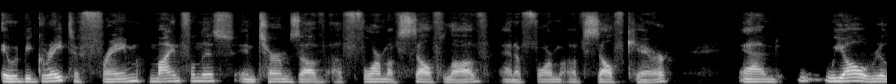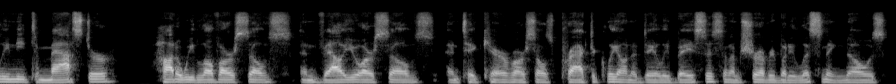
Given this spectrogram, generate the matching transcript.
it would be great to frame mindfulness in terms of a form of self love and a form of self care. And we all really need to master how do we love ourselves and value ourselves and take care of ourselves practically on a daily basis. And I'm sure everybody listening knows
